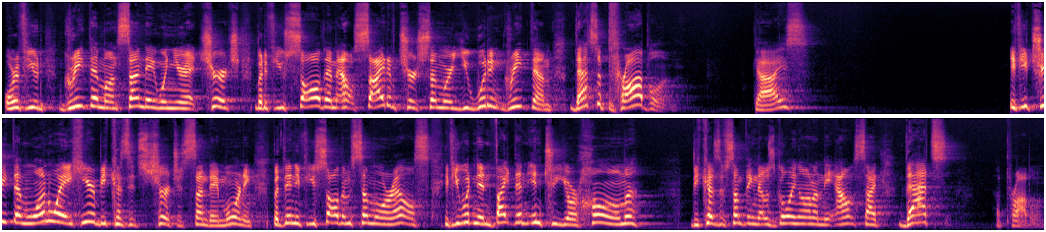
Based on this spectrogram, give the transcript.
Or if you'd greet them on Sunday when you're at church, but if you saw them outside of church somewhere, you wouldn't greet them. That's a problem, guys. If you treat them one way here because it's church, it's Sunday morning, but then if you saw them somewhere else, if you wouldn't invite them into your home because of something that was going on on the outside, that's a problem.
